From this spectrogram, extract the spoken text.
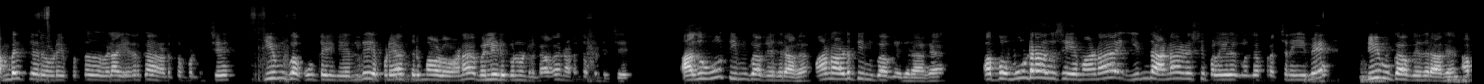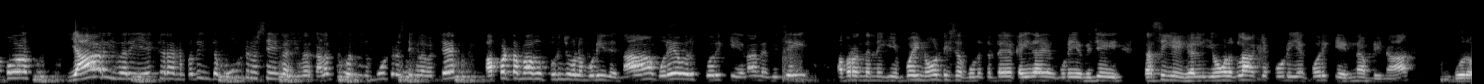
அம்பேத்கருடைய புத்தக விழா எதற்காக நடத்தப்பட்டுச்சு? திமுக கூட்டணியில இருந்து எப்படியாவது திருமாவளவனை வெளியெடுக்கணுன்றதுக்காக நடத்தப்பட்டுச்சு. அதுவும் திமுகவுக்கு எதிராக மாநாடு திமுகவுக்கு எதிராக. அப்போ மூன்றாவது விஷயமான இந்த அண்ணா யூனிவர்சிட்டி பல்கலைக்கழக பிரச்சனையுமே திமுகவுக்கு எதிராக. அப்போ யார் இவர் இயக்கிறார் என்பது இந்த மூன்று விஷயங்கள் இவர் களத்துக்கு வந்த இந்த மூன்று விஷயங்களை வச்சு அப்பட்டமாக புரிஞ்சு கொள்ள முடியுது. நான் ஒரே ஒரு கோரிக்கை ஏன்னா இந்த விஜய் அப்புறம் இந்த இன்னைக்கு போய் நோட்டீஸை கொடுத்துட்டு கைதாகக்கூடிய விஜய் ரசிகைகள் இவங்களுக்கு எல்லாம் வைக்கக்கூடிய கோரிக்கை என்ன அப்படின்னா ஒரு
